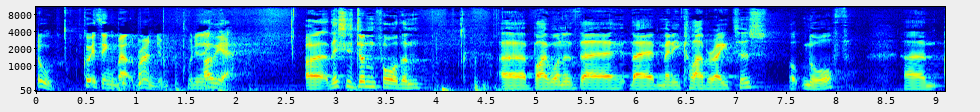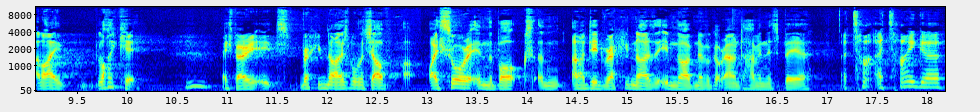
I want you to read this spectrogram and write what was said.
Oh, quick thing about the branding. What do you think? Oh yeah. Uh, this is done for them uh, by one of their their many collaborators up north, um, and I like it. It's very it's recognisable on the shelf. I- saw it in the box, and, and I did recognise it, even though I've never got around to having this beer. A, ti- a tiger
